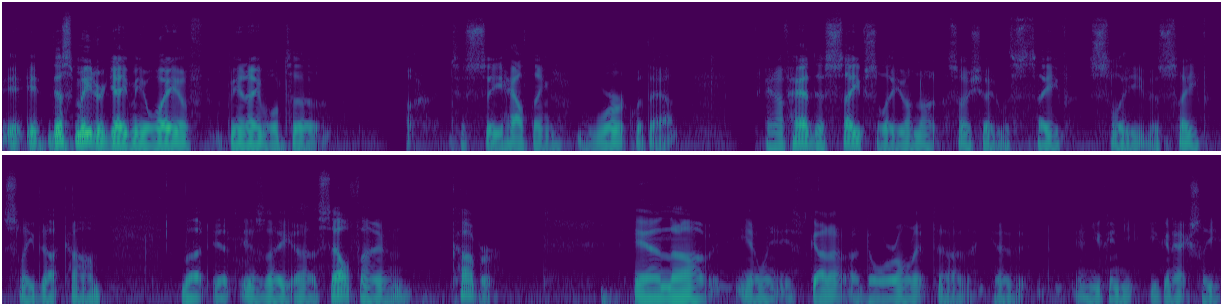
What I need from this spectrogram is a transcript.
it, it, this meter gave me a way of being able to to see how things work with that. And I've had this safe sleeve. I'm not associated with Safe Sleeve. It's safesleeve.com, but it is a uh, cell phone cover. And uh, you know, when it's got a, a door on it, uh, you know, and you can you can actually,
